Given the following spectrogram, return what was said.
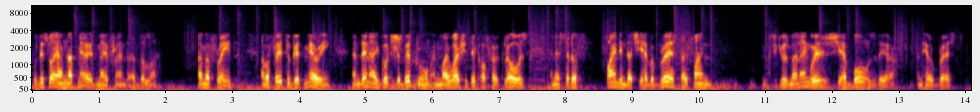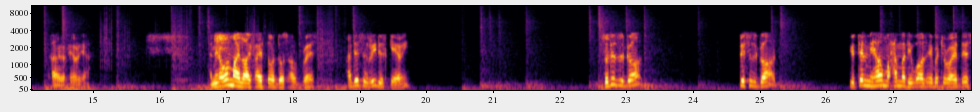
Well this is why I'm not married my friend Abdullah. I'm afraid. I'm afraid to get married and then I go to the bedroom and my wife she take off her clothes and instead of finding that she have a breast I find excuse my language she have balls there in her breast uh, area. I mean all my life I thought those are breasts and this is really scary. So this is God. This is God. You tell me how Muhammad he was able to write this.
